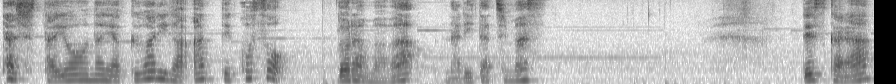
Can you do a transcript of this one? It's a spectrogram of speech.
多種多様な役割があってこそドラマは成り立ちます。ですから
